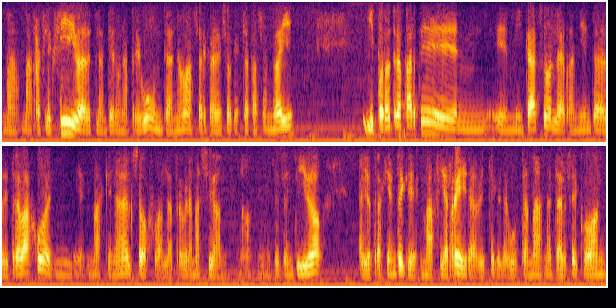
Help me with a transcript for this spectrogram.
más, más, reflexiva, de plantear una pregunta ¿no? acerca de eso que está pasando ahí. Y por otra parte, en, mi caso, la herramienta de trabajo es, más que nada el software, la programación. ¿no? En ese sentido, hay otra gente que es más fierrera, ¿viste? que le gusta más meterse con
